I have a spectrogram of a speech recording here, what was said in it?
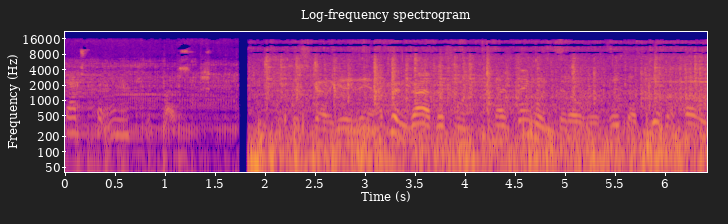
That's. Just gotta get it in. I couldn't drive this one. That thing wouldn't fit over. It's a different hose.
